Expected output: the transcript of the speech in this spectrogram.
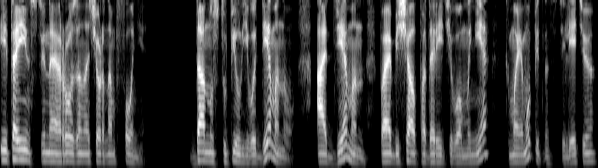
и таинственная роза на черном фоне. Дан уступил его демону, а демон пообещал подарить его мне к моему пятнадцатилетию.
